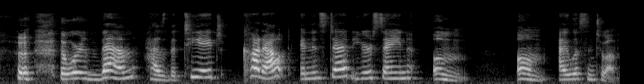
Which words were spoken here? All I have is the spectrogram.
the word them has the th cut out, and instead you're saying um. Um. I listen to them.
